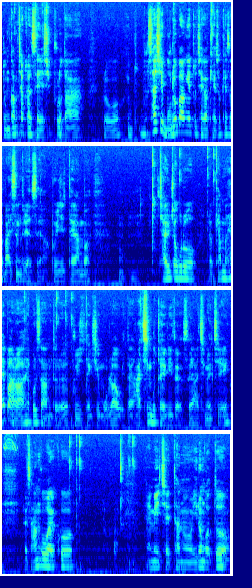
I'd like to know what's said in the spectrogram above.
눈 깜짝할 새 10%다. 그리고 무- 사실 무료방에도 제가 계속해서 말씀드렸어요. 브리지텍 한번 음, 자율적으로 이렇게 한번 해봐라 해볼 사람들은 브리지텍 지금 올라오고 있다. 아침부터 얘기 드렸어요. 아침 일찍. 그래서 한국알코, MH 에탄올 이런 것도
